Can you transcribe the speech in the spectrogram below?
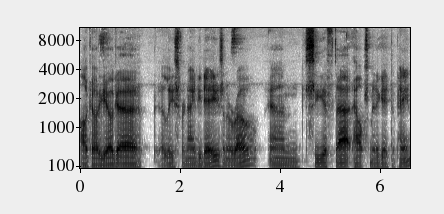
i'll go to yoga at least for 90 days in a row and see if that helps mitigate the pain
